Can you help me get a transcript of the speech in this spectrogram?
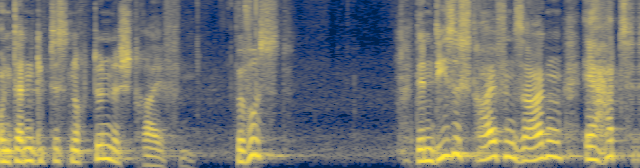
Und dann gibt es noch dünne Streifen, bewusst. Denn diese Streifen sagen, er hat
